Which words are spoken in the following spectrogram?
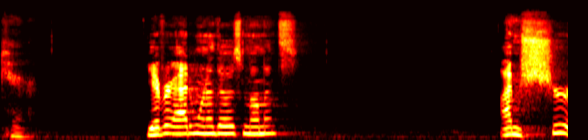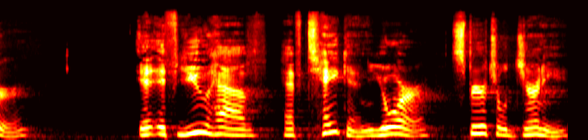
care? You ever had one of those moments? I'm sure if you have, have taken your spiritual journey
